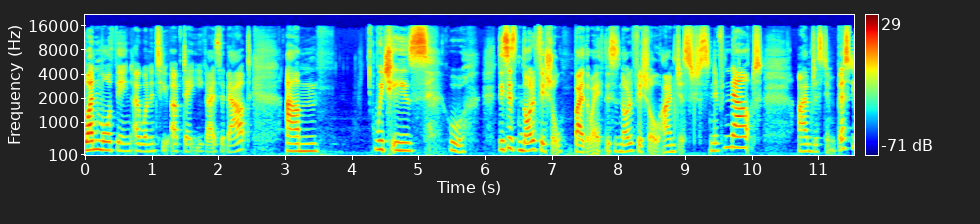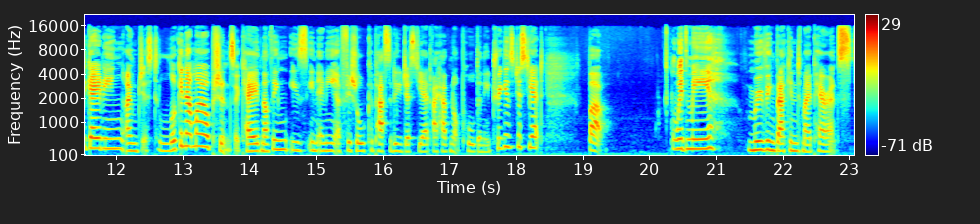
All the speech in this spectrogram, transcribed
one more thing I wanted to update you guys about, um, which is, ooh, this is not official, by the way. This is not official. I'm just sniffing it out. I'm just investigating. I'm just looking at my options, okay? Nothing is in any official capacity just yet. I have not pulled any triggers just yet. But with me moving back into my parents'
